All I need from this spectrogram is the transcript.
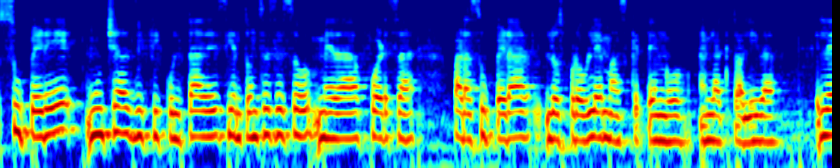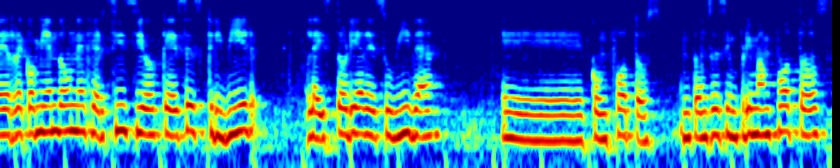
superé muchas dificultades y entonces eso me da fuerza para superar los problemas que tengo en la actualidad. Les recomiendo un ejercicio que es escribir la historia de su vida eh, con fotos. Entonces impriman fotos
